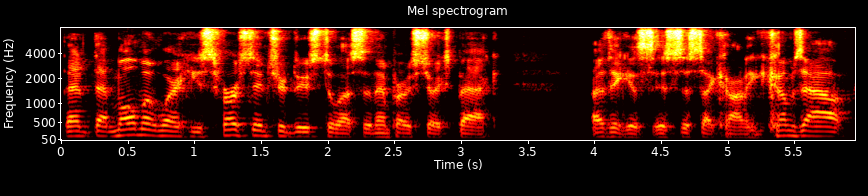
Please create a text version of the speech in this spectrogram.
that that moment where he's first introduced to us in empire strikes back I think it's it's just iconic. He comes out,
